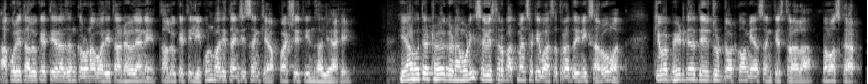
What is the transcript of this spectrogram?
अकोले तालुक्यात तेरा जण करोनाबाधित आढळल्याने तालुक्यातील एकूण बाधितांची संख्या पाचशे तीन झाली आहे. या होत्या ठळक घडामोडी सविस्तर बातम्यांसाठी वाचत राहा दैनिक सारोमत किंवा भेट द्या देशदूत डॉट कॉम या संकेतस्थळाला. नमस्कार.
